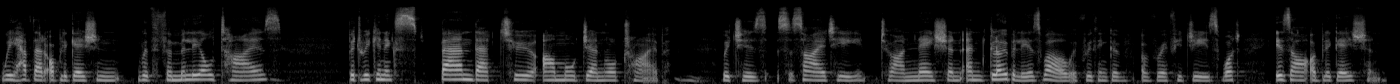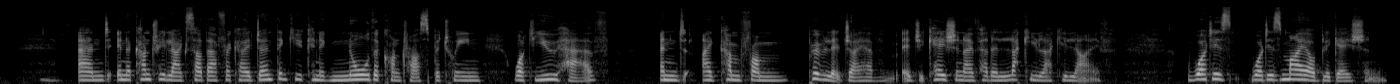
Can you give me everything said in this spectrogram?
we have that obligation with familial ties, but we can expand that to our more general tribe. Mm which is society, to our nation, and globally as well, if we think of, of refugees, what is our obligation? Mm. And in a country like South Africa, I don't think you can ignore the contrast between what you have, and I come from privilege, I have education, I've had a lucky, lucky life. What is, what is my obligation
